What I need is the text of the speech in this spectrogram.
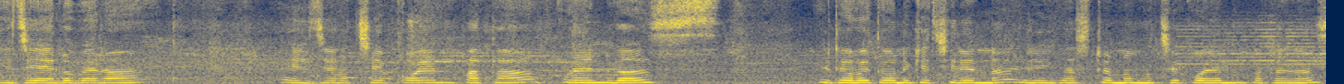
এই যে অ্যালোভেরা এই যে হচ্ছে কয়েন পাতা কয়েন গাছ। এটা হয়তো অনেকে ছিলেন না, এই গাছটার নাম হচ্ছে কয়েন পাতা গাছ।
